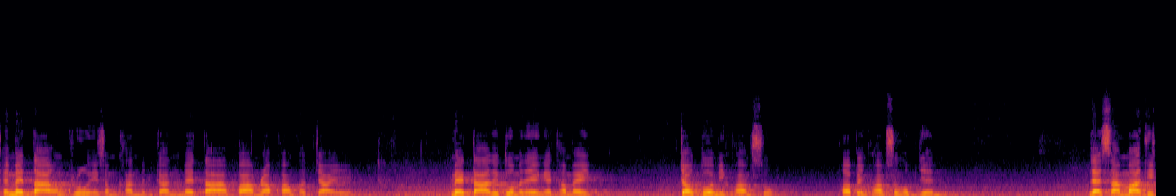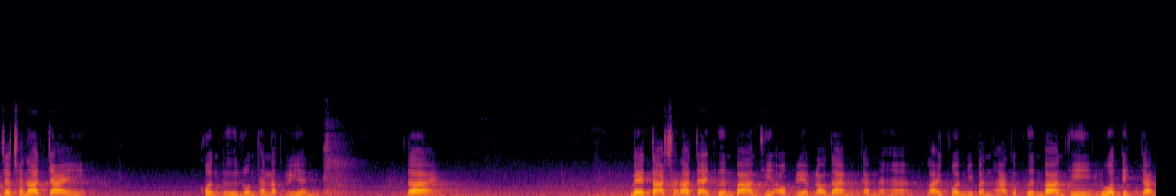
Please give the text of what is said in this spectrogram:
ให้เมตตาของครูนี่สำคัญเหมือนกัน เมตตาความรักความเข้าใจ เมตตาในตัวมันเองเนี่ยทำให้เจ้าตัวมีความสุข เพราะเป็นความสงบเย็น และสามารถที่จะชนะใจคนอื่นรวมทั้งนักเรียนได้ เมตตาชนะใจเพื่อนบ้านที่เอาเปรียบเราได้เหมือนกันนะฮะหลายคนมีปัญหากับเพื่อนบ้านที่รั้วติดกัน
